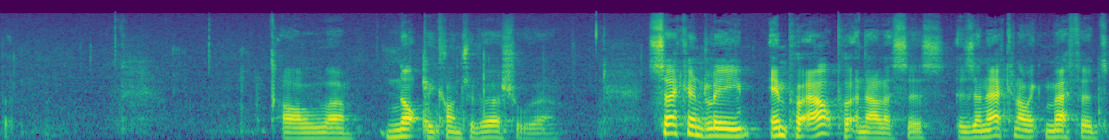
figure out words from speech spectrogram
But I'll uh, not be controversial there. Secondly, input-output analysis is an economic method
